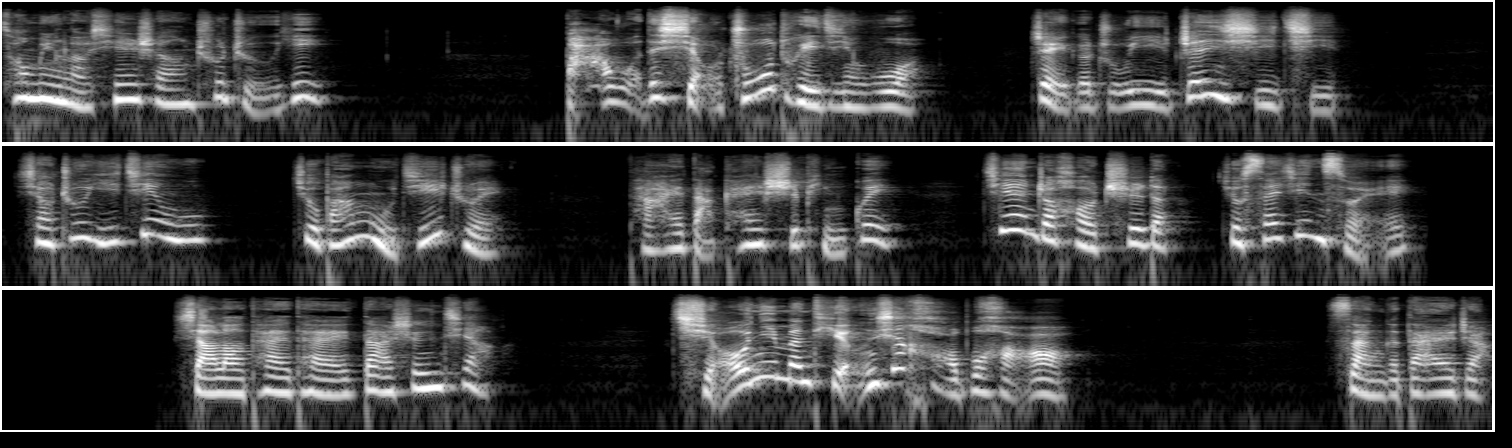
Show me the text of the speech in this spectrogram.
聪明老先生出主意，把我的小猪推进屋。这个主意真稀奇。小猪一进屋就把母鸡追，他还打开食品柜，见着好吃的就塞进嘴。小老太太大声叫：“求你们停下好不好？”三个呆着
